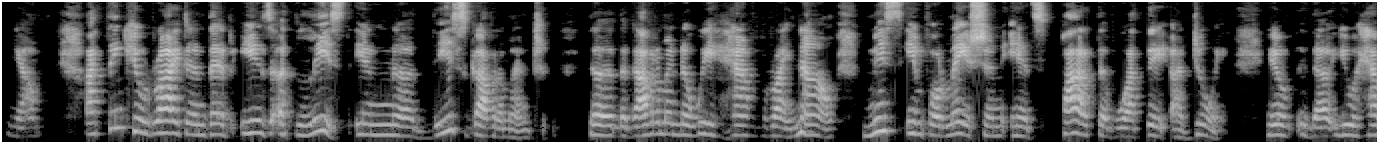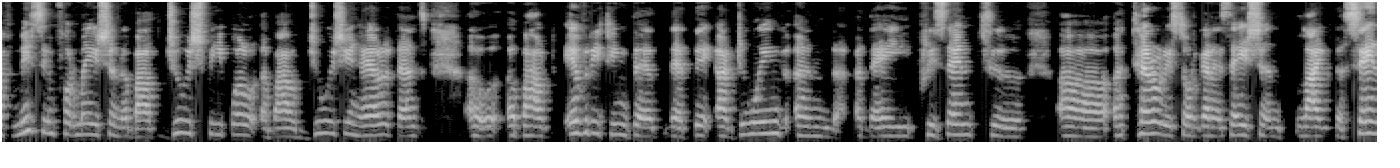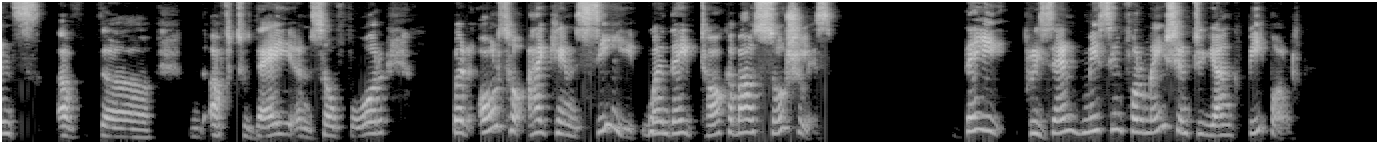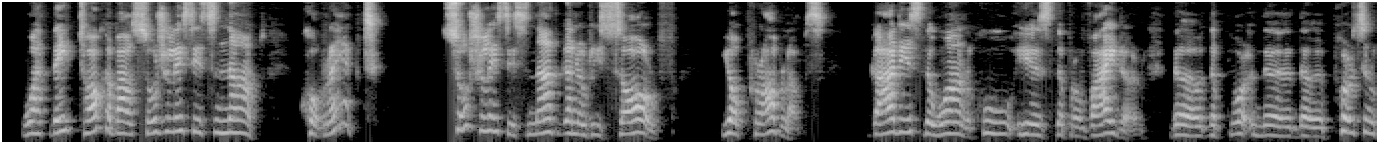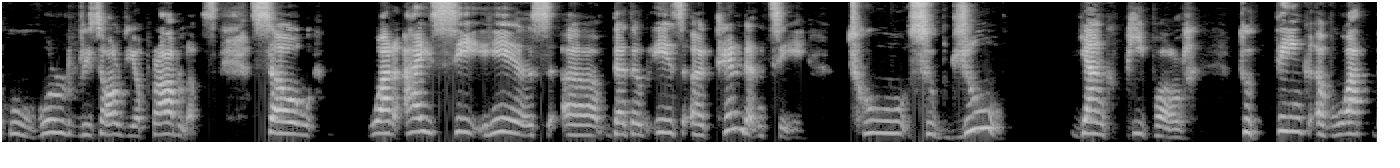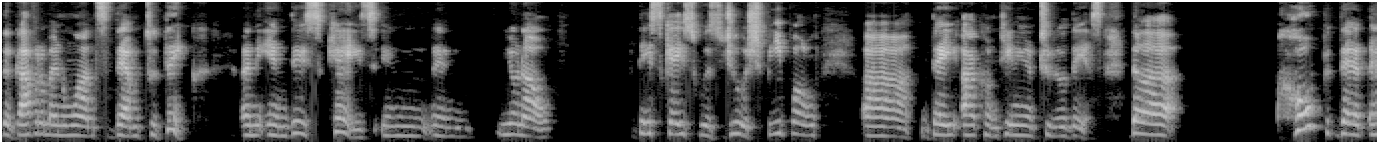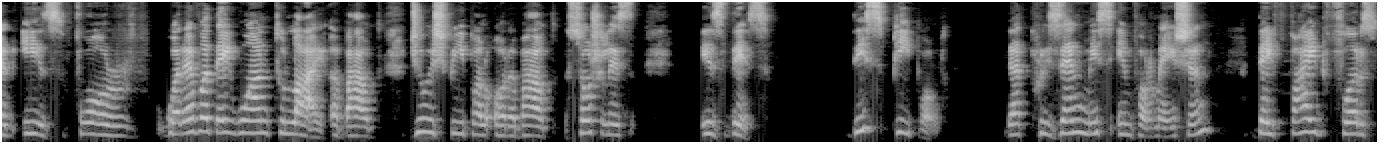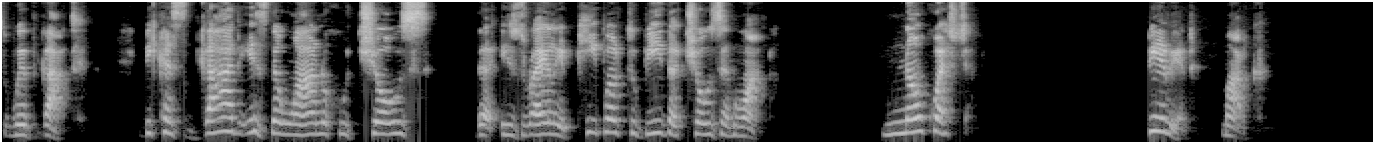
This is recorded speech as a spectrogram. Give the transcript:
Yeah, I think you're right, and there is at least in uh, this government the, the government that we have right now, misinformation is part of what they are doing. You, the, you have misinformation about Jewish people, about Jewish inheritance, uh, about everything that, that they are doing, and they present uh, a terrorist organization like the sense of the of today and so forth but also, I can see when they talk about socialism, they present misinformation to young people. What they talk about socialism is not correct. Socialism is not going to resolve your problems. God is the one who is the provider, the, the, the, the person who will resolve your problems. So what I see is uh, that there is a tendency to subdue young people to think of what the government wants them to think. And in this case, in, in you know, this case with Jewish people, uh, they are continuing to do this. The hope that there is for whatever they want to lie about Jewish people or about socialists is this. These people that present misinformation, they fight first with God because God is the one who chose the Israeli people to be the chosen one. No question. Period. Mark.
